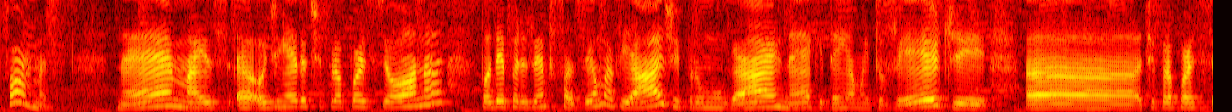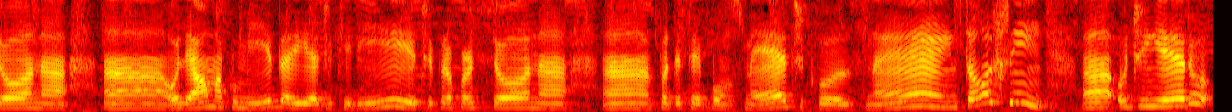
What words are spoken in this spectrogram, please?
formas, né? Mas uh, o dinheiro te proporciona poder, por exemplo, fazer uma viagem para um lugar, né, que tenha muito verde, uh, te proporciona uh, olhar uma comida e adquirir, te proporciona uh, poder ter bons médicos, né? Então, assim, Uh, o dinheiro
